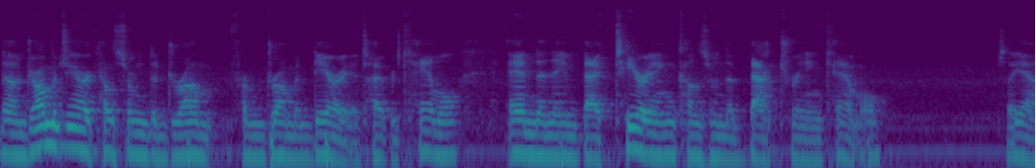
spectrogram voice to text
Now, drama genera comes from the drum from dromedaria, a type of camel, and the name Bacterian comes from the Bactrian camel. So yeah.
